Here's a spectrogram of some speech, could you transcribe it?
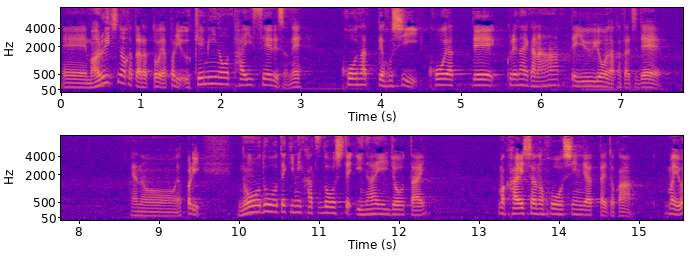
えー丸1の方だとやっぱり受け身の体制ですよね。こうなってほしいこうやってくれないかなっていうような形で、あのーやっぱり能動的に活動していない状態、まあ、会社の方針であったりとか、まあ、言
